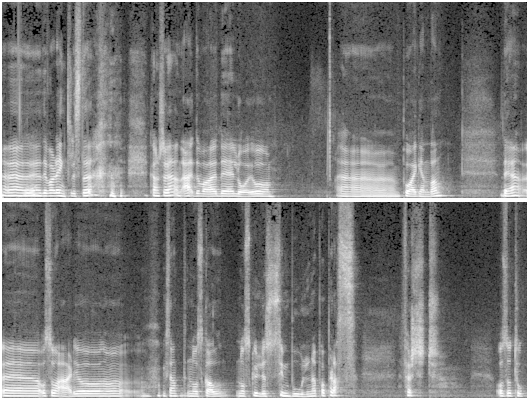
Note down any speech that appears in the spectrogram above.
Det var det enkleste, kanskje. Nei, det, var, det lå jo eh, på agendaen det. Uh, og så er det jo nå, skal, nå, skulle symbolene på plass først. Og så tok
